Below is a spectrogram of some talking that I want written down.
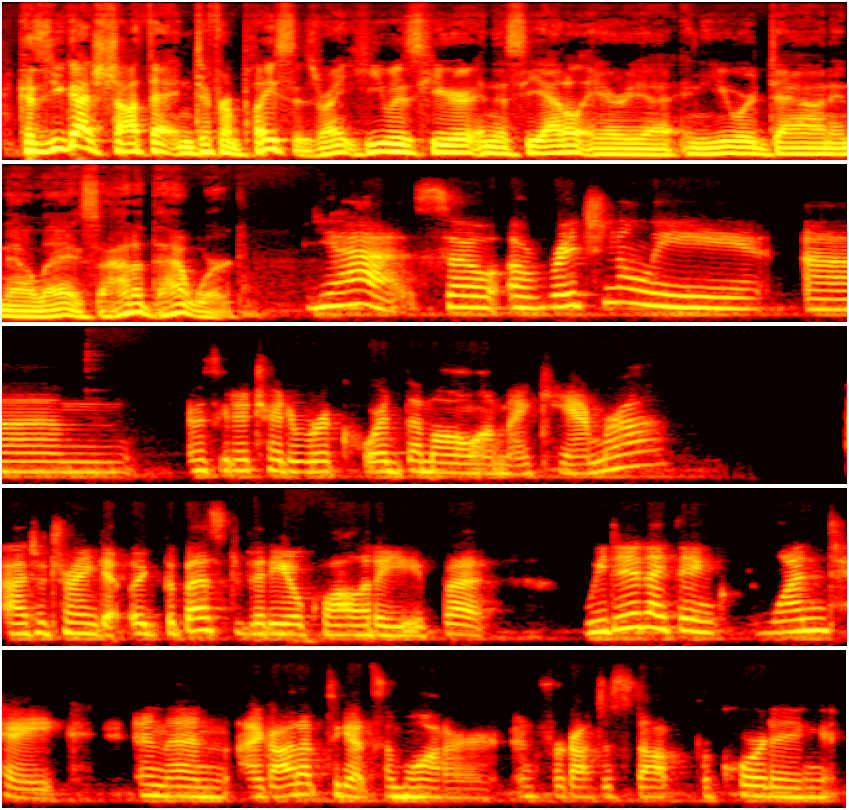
Because you guys shot that in different places, right? He was here in the Seattle area, and you were down in LA. So how did that work? Yeah. So originally, um, I was going to try to record them all on my camera uh, to try and get like the best video quality. But we did, I think, one take, and then I got up to get some water and forgot to stop recording.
